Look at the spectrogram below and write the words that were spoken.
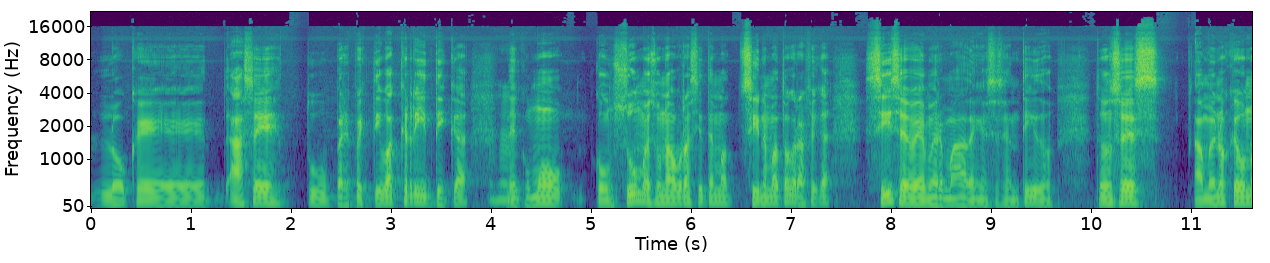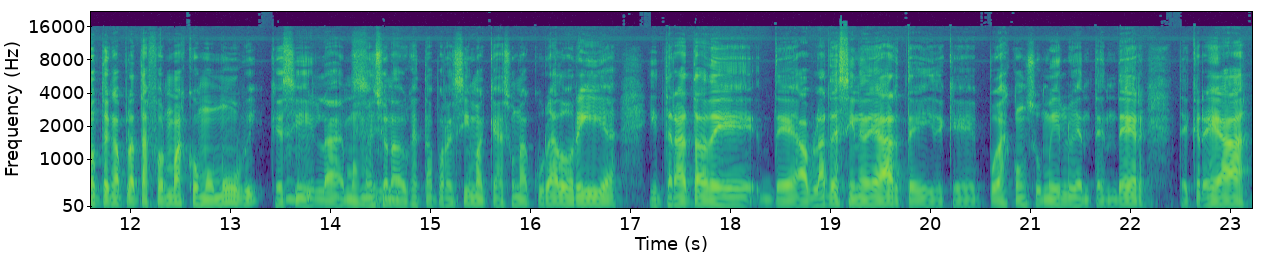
lo que hace es tu perspectiva crítica de cómo consumes una obra cinematográfica, sí se ve mermada en ese sentido. Entonces, a menos que uno tenga plataformas como Movie, que sí la hemos mencionado que está por encima, que hace una curaduría y trata de, de hablar de cine de arte y de que puedas consumirlo y entender, te crea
